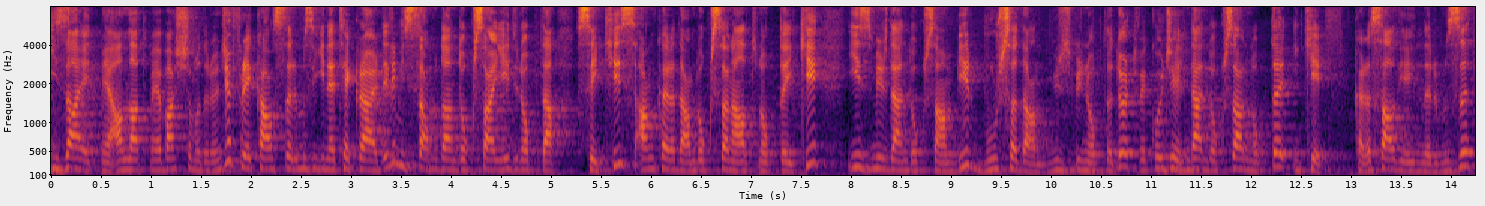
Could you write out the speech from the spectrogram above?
izah etmeye, anlatmaya başlamadan önce frekanslarımızı yine tekrar edelim. İstanbul'dan 97.8, Ankara'dan 96.2, İzmir'den 91, Bursa'dan 101.4 ve Kocaeli'den 90.2 karasal yayınlarımızı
